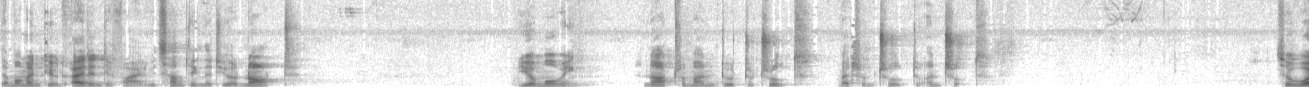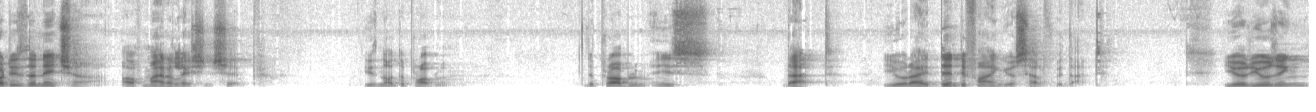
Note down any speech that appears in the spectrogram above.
The moment you're identified with something that you're not, you're moving not from untruth to truth, but from truth to untruth. So what is the nature of my relationship is not the problem. The problem is that you're identifying yourself with that. You're using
